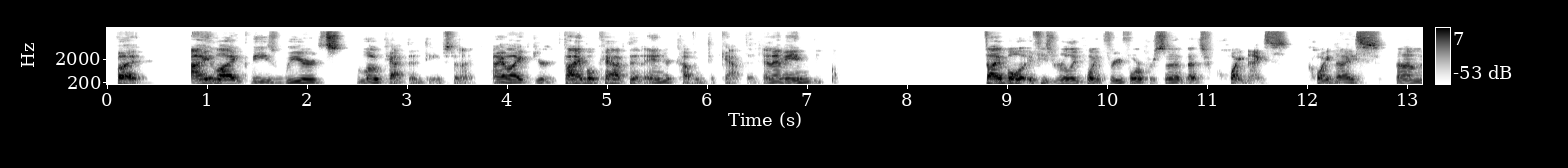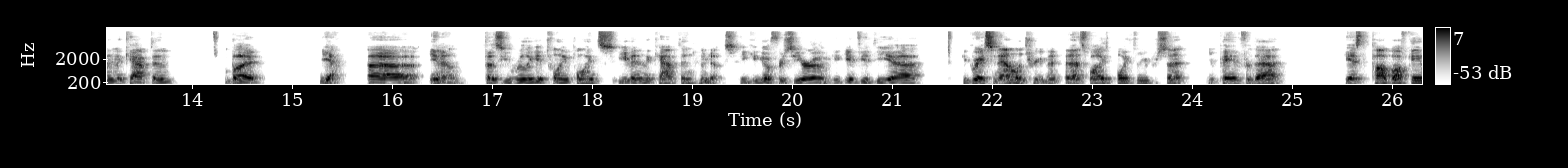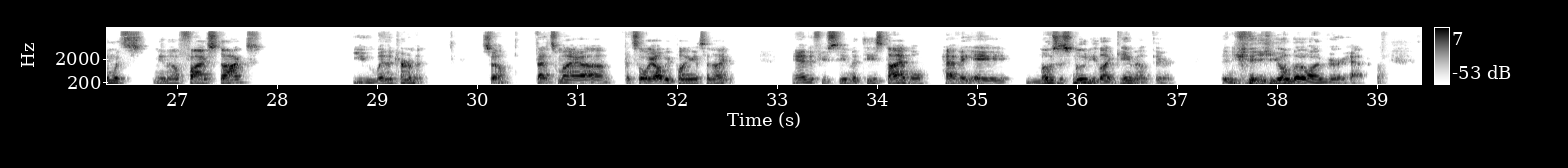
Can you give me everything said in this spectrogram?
but I like these weird low captain teams tonight. I like your Thybulle captain and your Covington captain, and I mean Thybulle, if he's really 0.34%, that's quite nice, quite nice um, in the captain. But yeah, uh, you know, does he really get 20 points even in the captain? Who knows? He could go for zero. He could give you the uh, the Grayson Allen treatment, and that's why he's 0.3%. You're paying for that. He has the pop off game with you know five stocks. You win the tournament. So that's my uh, that's the way I'll be playing it tonight. And if you see Matisse Thybulle having a Moses Moody like game out there, then you, will know I'm very happy.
